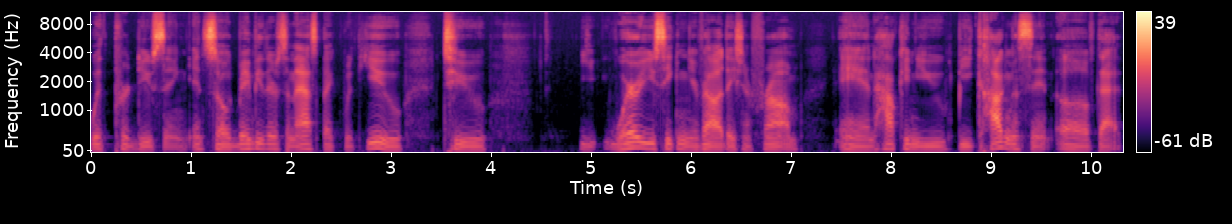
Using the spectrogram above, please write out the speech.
with producing and so maybe there's an aspect with you to where are you seeking your validation from and how can you be cognizant of that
